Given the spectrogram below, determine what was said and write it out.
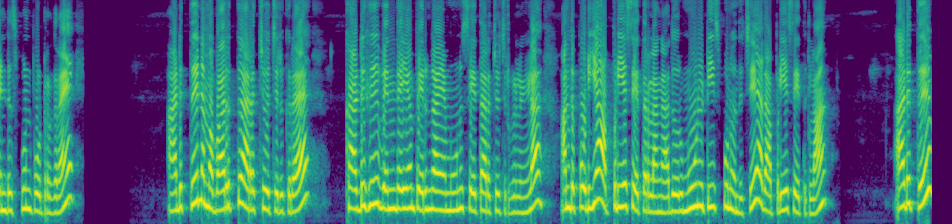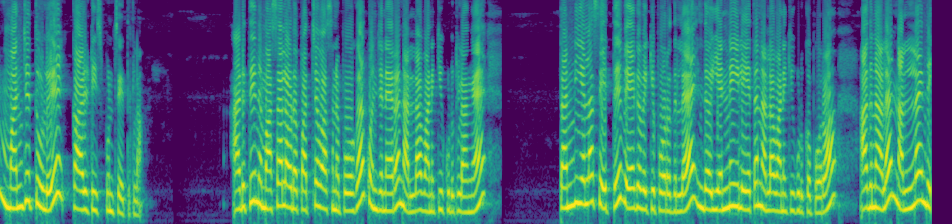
ரெண்டு ஸ்பூன் போட்டிருக்கிறேன். அடுத்து நம்ம வறுத்து அரைச்சி வச்சுருக்கிற கடுகு வெந்தயம் பெருங்காயம் மூணு சேர்த்து அரைச்சி வச்சுருக்கோம் இல்லைங்களா? அந்த பொடியை அப்படியே சேர்த்துடலாங்க அது ஒரு மூணு டீஸ்பூன் வந்துச்சு. அதை அப்படியே சேர்த்துக்கலாம். அடுத்து மஞ்சத்தூள் கால் டீஸ்பூன் சேர்த்துக்கலாம். அடுத்து இந்த மசாலாவோட பச்சை வாசனை போக கொஞ்ச நேரம் நல்லா வணக்கி கொடுக்கலாங்க. தண்ணியெல்லாம் சேர்த்து வேக வைக்க போகிறதில்ல இந்த எண்ணெயிலேயே தான் நல்லா வணக்கி கொடுக்க போகிறோம் அதனால நல்லா இந்த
